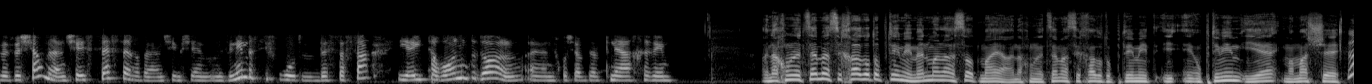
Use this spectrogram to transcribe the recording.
ו- ושם לאנשי ספר ולאנשים שהם מבינים בספרות ובשפה, יהיה יתרון גדול, אה, אני חושבת, על פני האחרים. אנחנו נצא מהשיחה הזאת אופטימיים, אין מה לעשות, מאיה. אנחנו נצא מהשיחה הזאת אופטימית, אופטימיים, יהיה ממש אה, לא,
